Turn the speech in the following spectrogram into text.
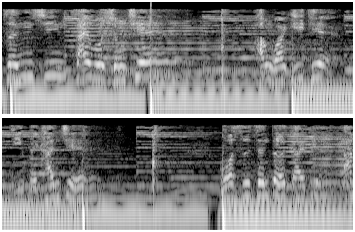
真心在我胸前，盼望一天你会看见。我是真的改变，但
